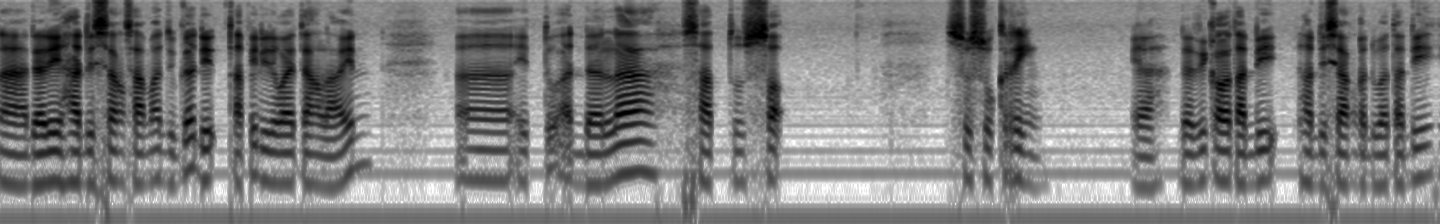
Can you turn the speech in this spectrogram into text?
Nah dari hadis yang sama juga, di, tapi di riwayat yang lain uh, itu adalah satu sok susu kering. Ya, jadi kalau tadi hadis yang kedua tadi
